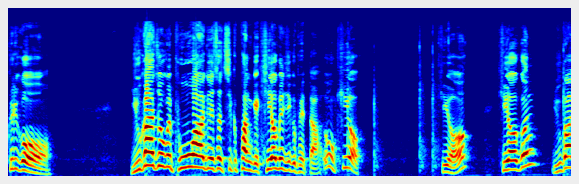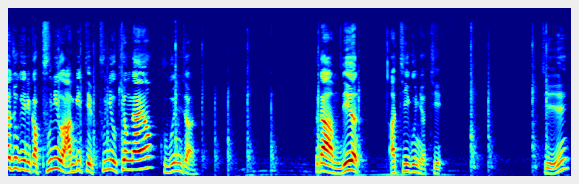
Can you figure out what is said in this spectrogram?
그리고 유가족을 보호하기 위해서 지급한 게 기억을 지급했다. 어, 기억. 기억. 기억은 유가족이니까 분유, 암비티, 분유 기억나요? 구분전. 그 다음 니은. 아, D군요. D. D.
